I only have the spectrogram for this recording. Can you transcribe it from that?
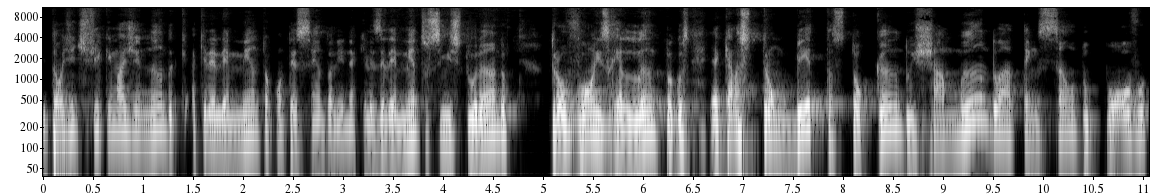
Então a gente fica imaginando aquele elemento acontecendo ali, né? aqueles elementos se misturando, trovões, relâmpagos e aquelas trombetas tocando e chamando a atenção do povo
